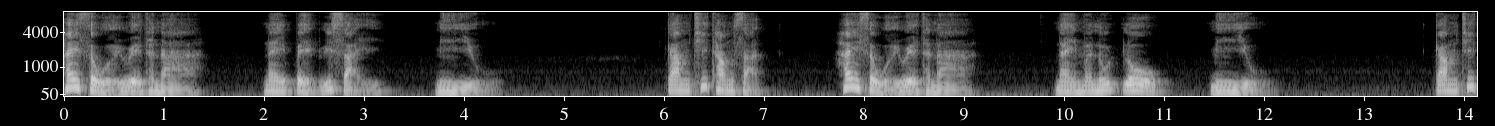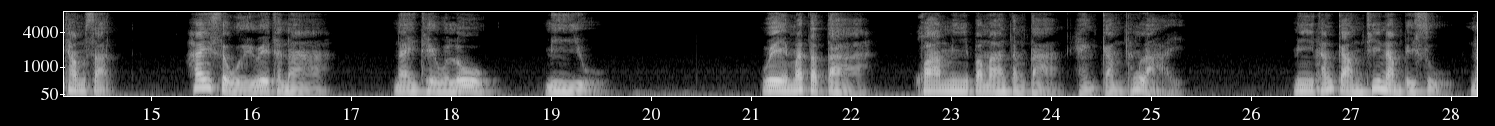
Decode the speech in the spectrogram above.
ให้เสวยเวทนา ในเปรตวิสัยมีอยู่ กรรมที่ทำสัตว์ ให้เสวยเวทนา ในมนุษย์โลกมีอยู่ กรรมที่ทำสัตว์ ให้เสวยเวทนา ในเทวโลกมีอยู่ เวมัตตา ความมีประมาณต่างๆ แห่งกรรมทั้งหลาย มีทั้งกรรมที่นำไปสู่น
